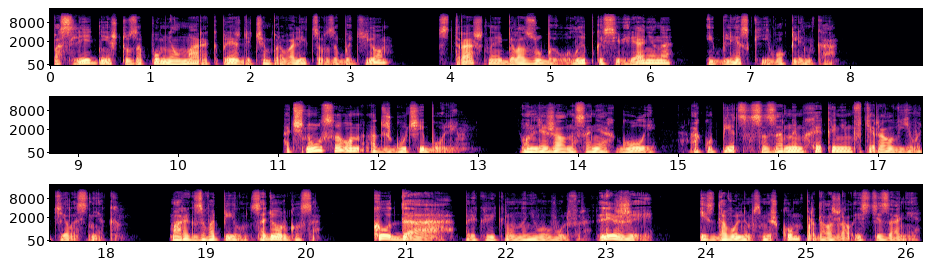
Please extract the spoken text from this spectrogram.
Последнее, что запомнил Марек, прежде чем провалиться в забытье, страшная белозубая улыбка северянина и блеск его клинка. Очнулся он от жгучей боли. Он лежал на санях голый, а купец с озорным хэканьем втирал в его тело снег. Марек завопил, задергался. «Куда?» — прикрикнул на него Вульфер. «Лежи! И с довольным смешком продолжал истязание.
